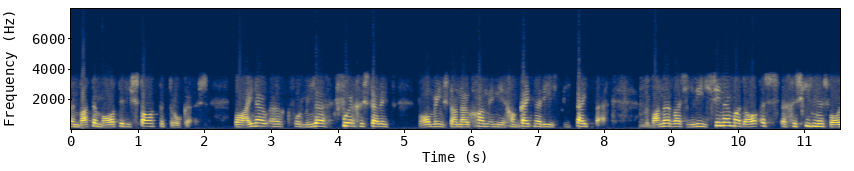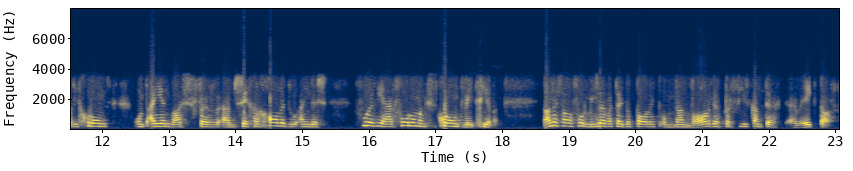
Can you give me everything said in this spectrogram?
in watter mate die staat betrokke is. Waar hy nou 'n formule voorgestel het waar mens dan nou gaan en jy gaan kyk na die die tydperk. Wanneer was hierdie sien nou maar daar is 'n geskiedenis waar die grond onteien was vir ehm um, segregale doeleindes voor die hervormingsgrondwetgewing. Dan is daar 'n formule wat hy bepaal het om dan waarde per vierkante eh, hektaar,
